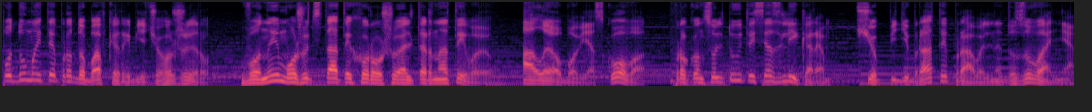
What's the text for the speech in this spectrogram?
подумайте про добавки риб'ячого жиру. Вони можуть стати хорошою альтернативою, але обов'язково проконсультуйтеся з лікарем, щоб підібрати правильне дозування.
